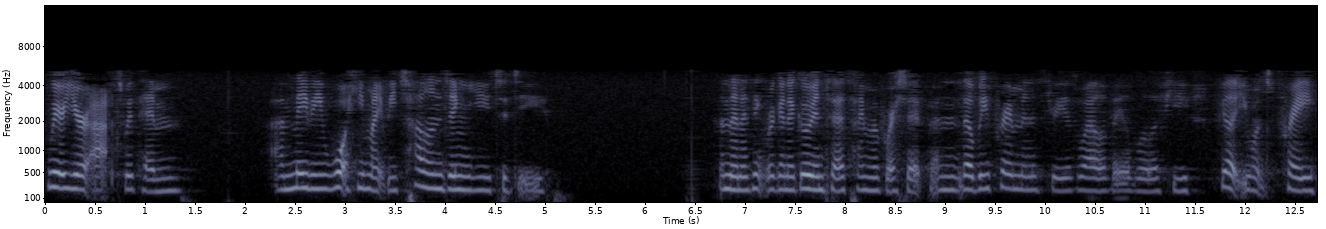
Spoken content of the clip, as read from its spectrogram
where you're at with Him and maybe what He might be challenging you to do. And then I think we're going to go into a time of worship, and there'll be prayer ministry as well available if you feel like you want to pray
